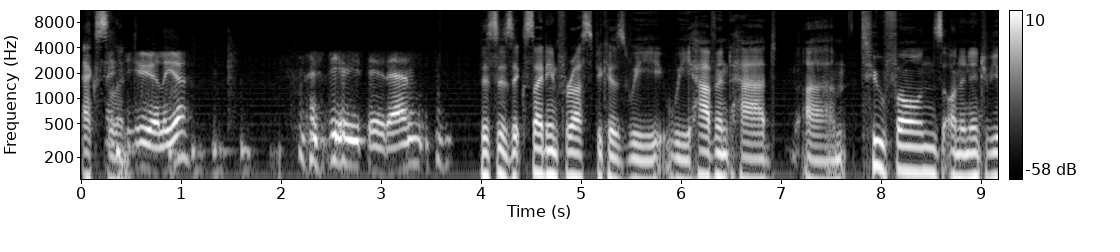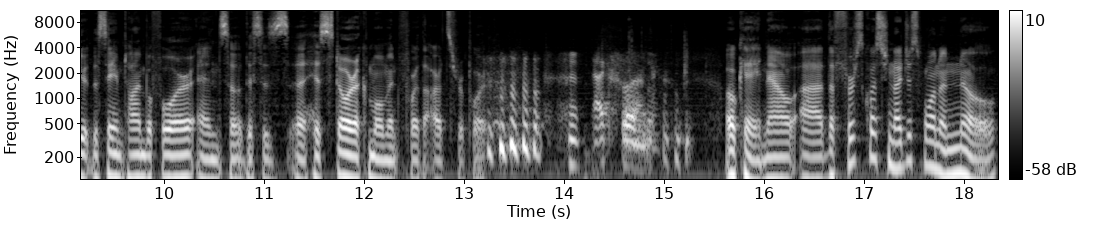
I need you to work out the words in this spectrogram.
Excellent. Nice to hear you, Leah. nice to hear you too, Dan. This is exciting for us because we we haven't had um, two phones on an interview at the same time before, and so this is a historic moment for the Arts Report. Excellent. Okay, now uh, the first question I just want to know,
